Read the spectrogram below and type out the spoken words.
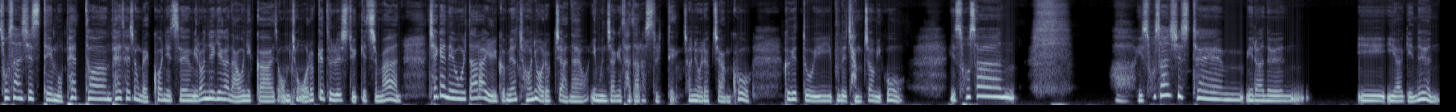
소산 시스템, 뭐 패턴, 폐쇄적 메커니즘 이런 얘기가 나오니까 엄청 어렵게 들릴 수도 있겠지만 책의 내용을 따라 읽으면 전혀 어렵지 않아요. 이 문장에 다다랐을 때 전혀 어렵지 않고 그게 또 이분의 장점이고 이 소산 아, 이 소산 시스템이라는 이 이야기는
